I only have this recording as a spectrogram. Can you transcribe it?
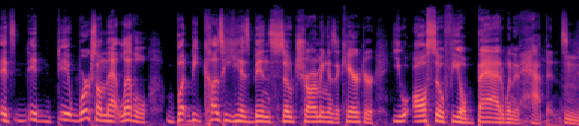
it's it it works on that level. But because he has been so charming as a character, you also feel bad when it happens. Hmm.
